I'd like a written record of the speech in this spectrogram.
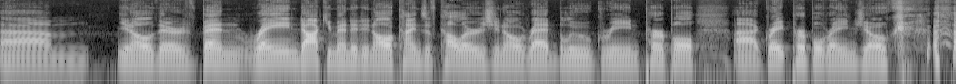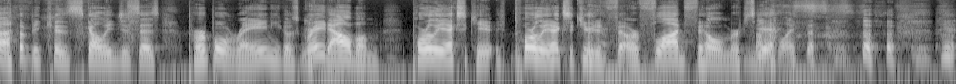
um, you know there's been rain documented in all kinds of colors. You know, red, blue, green, purple. Uh, great purple rain joke because Scully just says purple rain. He goes, great album. Poorly executed, poorly executed, fi- or flawed film, or something Yes. like that.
